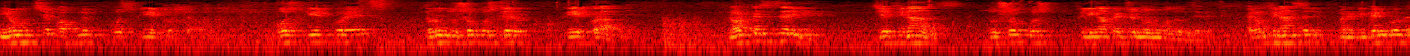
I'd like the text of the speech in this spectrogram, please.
নিয়ম হচ্ছে প্রথমে পোস্ট ক্রিয়েট করতে হবে। পোস্ট ক্রিয়েট করে ধরুন দুশো পোস্টের ক্রিয়েট করা হবে নট নেসেসারিলি যে ফিনান্স দুশো পোস্ট ফিলিং আপের জন্য অনুমোদন দেবে। এখন ফিনান্সের মানে ডিপেন্ড করবে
